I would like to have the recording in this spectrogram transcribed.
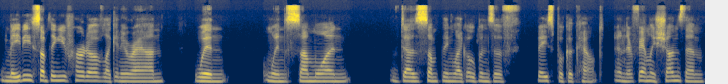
maybe something you've heard of, like in Iran, when when someone does something like opens a Facebook account and their family shuns them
